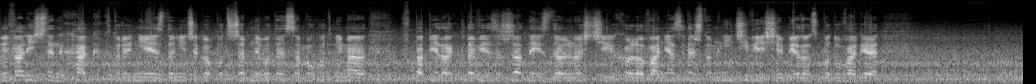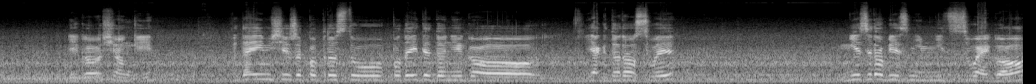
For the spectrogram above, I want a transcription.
wywalić ten hak, który nie jest do niczego potrzebny, bo ten samochód nie ma w papierach prawie żadnej zdolności holowania. Zresztą nie dziwię się, biorąc pod uwagę jego osiągi. Wydaje mi się, że po prostu podejdę do niego jak dorosły. Nie zrobię z nim nic złego.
